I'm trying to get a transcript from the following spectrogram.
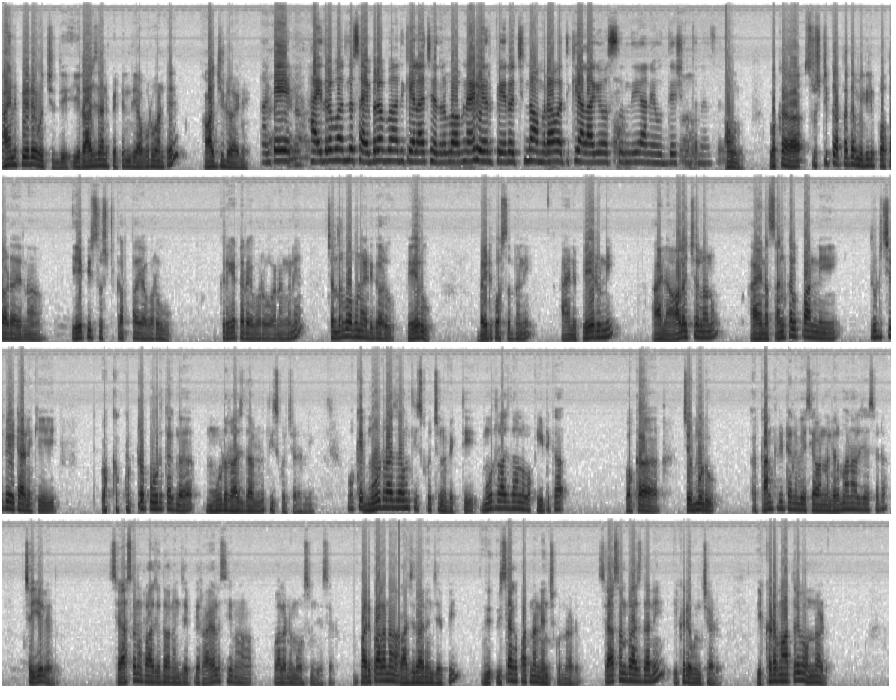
ఆయన పేరే వచ్చింది. ఈ రాజధాని పెట్టింది ఎవరు అంటే ఆజ్యుడు ఆయనే. అంటే హైదరాబాద్లో సైబరాబాద్కి ఎలా చంద్రబాబు నాయుడు గారి పేరు వచ్చిందో అమరావతికి అలాగే వస్తుంది అనే ఉద్దేశంతో సార్. అవును. ఒక సృష్టికర్తగా మిగిలిపోతాడు ఆయన. ఏపీ సృష్టికర్త ఎవరు? క్రియేటర్ ఎవరు? అనగానే చంద్రబాబు నాయుడు గారు పేరు బయటకు వస్తుందని ఆయన పేరుని ఆయన ఆలోచనలను ఆయన సంకల్పాన్ని తుడిచివేయటానికి ఒక కుట్రపూరితంగా మూడు రాజధానులు తీసుకొచ్చాడండి. ఓకే మూడు రాజధానులు తీసుకొచ్చిన వ్యక్తి మూడు రాజధానులు ఒక ఇటుక ఒక చెమ్ముడు కాంక్రీట్ అని వేసి ఏమన్నా నిర్మాణాలు చేశాడా? చెయ్యలేదు. శాసన రాజధాని అని చెప్పి రాయలసీమ వాళ్ళని మోసం చేశాడు. పరిపాలన రాజధాని అని చెప్పి వి- విశాఖపట్నాన్ని ఎంచుకున్నాడు. శాసన రాజధాని ఇక్కడే ఉంచాడు. ఇక్కడ మాత్రమే ఉన్నాడు.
